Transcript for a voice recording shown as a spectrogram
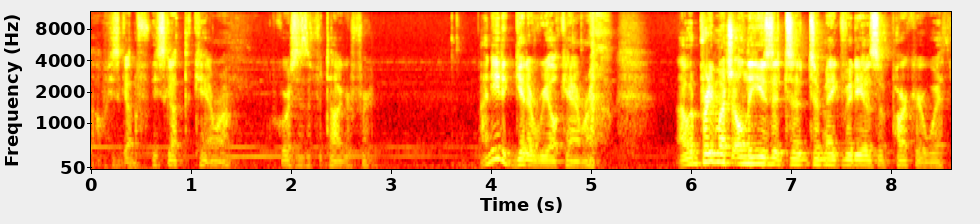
Oh, he's got a, he's got the camera. Of course, he's a photographer. I need to get a real camera. I would pretty much only use it to, to make videos of Parker with,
